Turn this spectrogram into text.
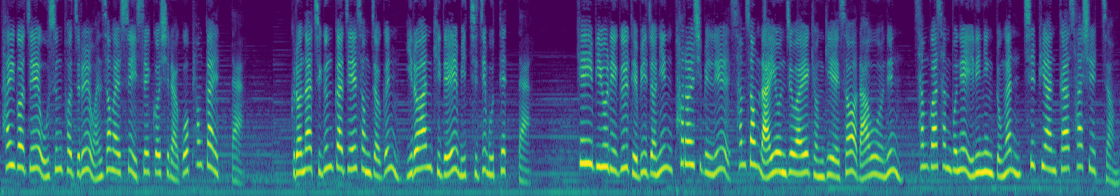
타이거즈의 우승 퍼즐을 완성할 수 있을 것이라고 평가했다. 그러나 지금까지의 성적은 이러한 기대에 미치지 못했다. KBO 리그 데뷔 전인 8월 11일 삼성 라이온즈와의 경기에서 라우어는 3과 3분의 1이닝 동안 7피안타 4실점,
